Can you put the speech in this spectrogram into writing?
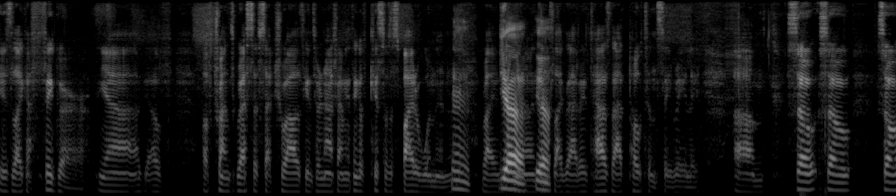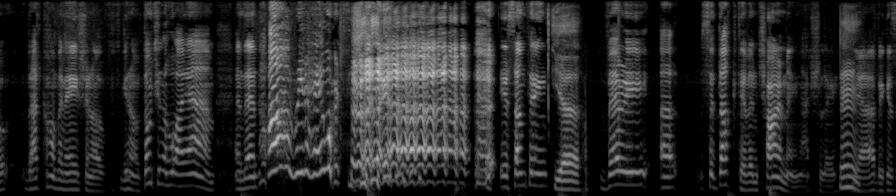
is like a figure, yeah, of of transgressive sexuality international. I mean, think of Kiss of the Spider Woman, Mm. right? Yeah, you know, and yeah. things like that. It has that potency, really. Um, so, so, so that combination of you know, don't you know who I am? And then, oh, Rita Hayworth is something yeah, very uh, seductive and charming, actually. Mm. Yeah, because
